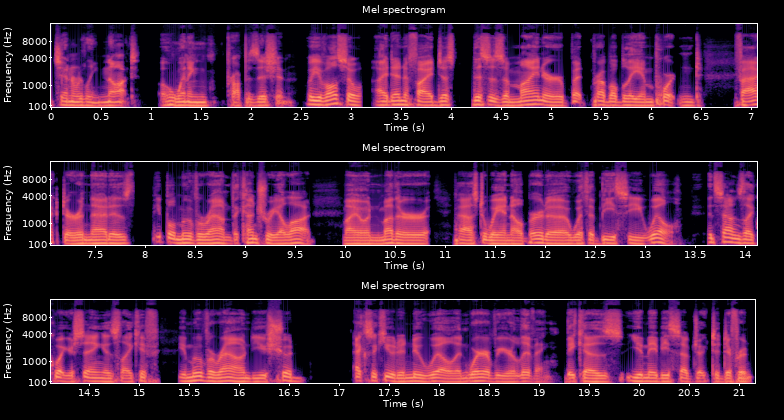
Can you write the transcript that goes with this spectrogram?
generally not a winning proposition. Well, you've also identified just this is a minor but probably important factor, and that is people move around the country a lot. My own mother passed away in Alberta with a BC will. It sounds like what you're saying is like if you move around, you should execute a new will in wherever you're living because you may be subject to different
